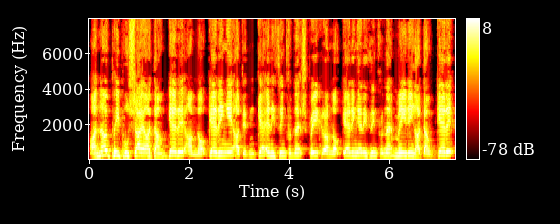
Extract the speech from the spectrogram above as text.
I know people say I don't get it, I'm not getting it, I didn't get anything from that speaker, I'm not getting anything from that meeting, I don't get it.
